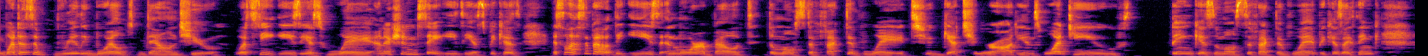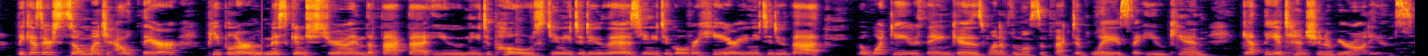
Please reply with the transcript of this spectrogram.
what does it really boil down to? What's the easiest way? And I shouldn't say easiest because it's less about the ease and more about the most effective way to get to your audience. What do you think is the most effective way? Because I think because there's so much out there, people are misconstruing the fact that you need to post, you need to do this, you need to go over here, you need to do that. But what do you think is one of the most effective ways that you can get the attention of your audience?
